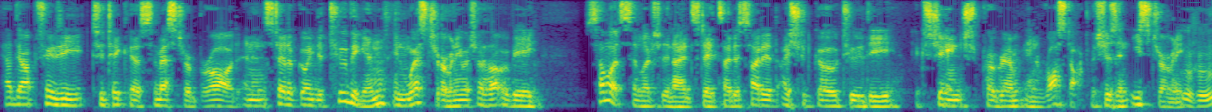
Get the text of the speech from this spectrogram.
had the opportunity to take a semester abroad. And instead of going to Tübingen in West Germany, which I thought would be somewhat similar to the United States, I decided I should go to the exchange program in Rostock, which is in East Germany. Mm-hmm.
